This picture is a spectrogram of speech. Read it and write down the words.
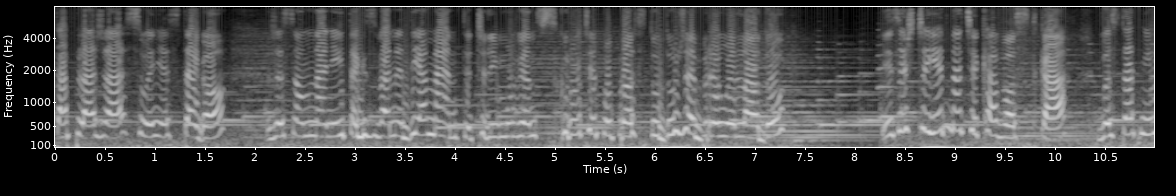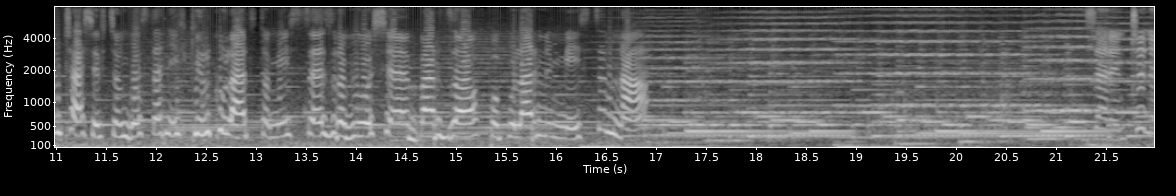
Ta plaża słynie z tego, że są na niej tak zwane diamenty, czyli mówiąc w skrócie po prostu duże bryły lodu. Jest jeszcze jedna ciekawostka. W ostatnim czasie, w ciągu ostatnich kilku lat, to miejsce zrobiło się bardzo popularnym miejscem na zaręczyny.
